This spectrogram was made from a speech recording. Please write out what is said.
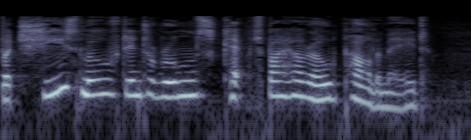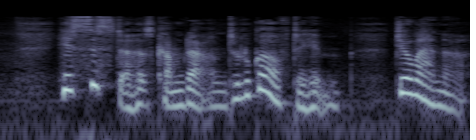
but she's moved into rooms kept by her old parlour maid. His sister has come down to look after him, Joanna,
